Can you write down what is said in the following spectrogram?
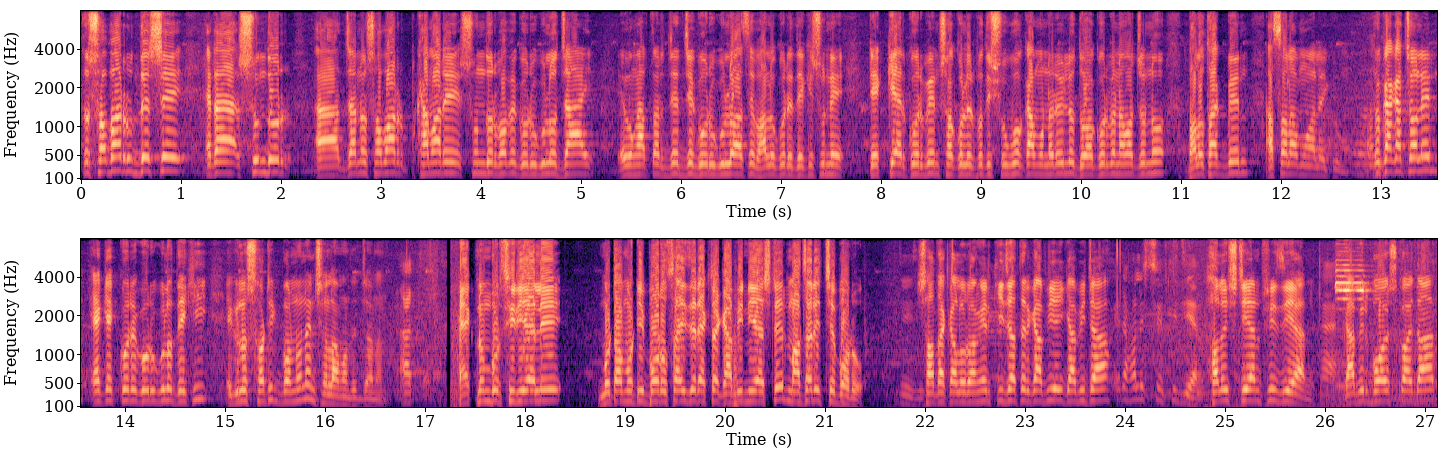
তো সবার উদ্দেশ্যে এটা সুন্দর যেন সবার খামারে সুন্দরভাবে গরুগুলো যায়। এবং আপনার যে যে গরুগুলো আছে ভালো করে দেখে শুনে টেক কেয়ার করবেন। সকলের প্রতি শুভ কামনা রইল। দোয়া করবেন আমার জন্য। ভালো থাকবেন। আসসালামু আলাইকুম। তো কাকা চলেন এক এক করে গরুগুলো দেখি। এগুলো সঠিক বর্ণনা ইনশাল্লাহ আমাদের জানান। আচ্ছা। এক নম্বর সিরিয়ালে মোটামুটি বড় সাইজের একটা গাভী নিয়ে আসলেন। মাঝারির চেয়ে বড়। সাদা কালো রঙের কি জাতের গাভী এই গাভীটা? Holstein Friesian. গাভীর বয়স কয় দাঁত?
